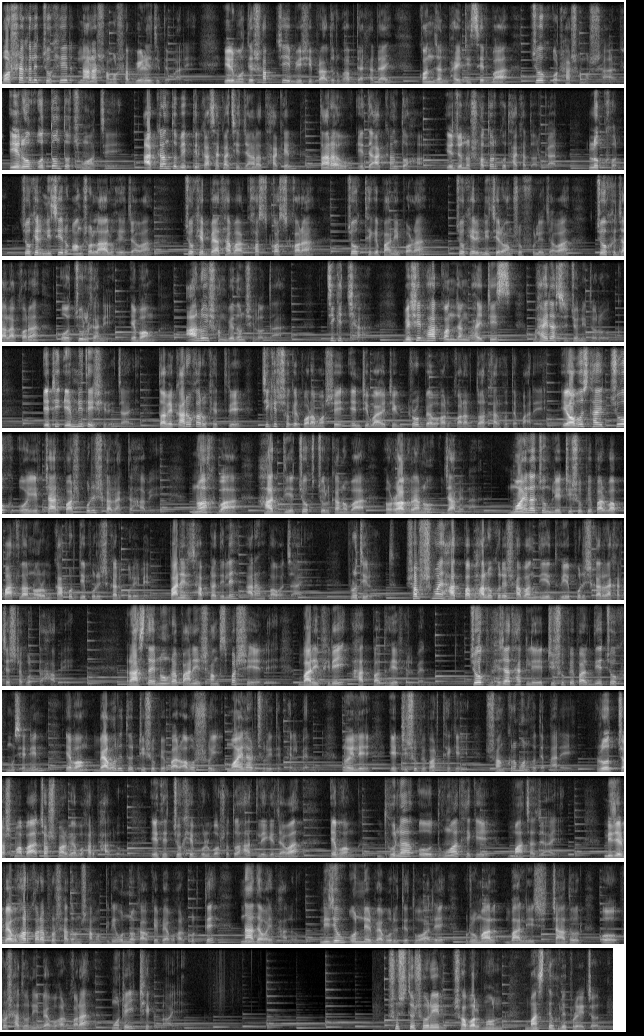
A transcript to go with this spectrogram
বর্ষাকালে চোখের নানা সমস্যা বেড়ে যেতে পারে। এর মধ্যে সবচেয়ে বেশি প্রাদুর্ভাব দেখা দেয় কনজাংভাইটিসের বা চোখ ওঠা সমস্যার। এ রোগ অত্যন্ত ছোঁয়াচে। আক্রান্ত ব্যক্তির কাছাকাছি যাঁরা থাকেন, তারাও এতে আক্রান্ত হন। এর জন্য সতর্ক থাকা দরকার। লক্ষণ, চোখের নিচের অংশ লাল হয়ে যাওয়া, চোখে ব্যথা বা খসখস করা, চোখ থেকে পানি পড়া, চোখের নিচের অংশ ফুলে যাওয়া, চোখ জ্বালা করা ও চুলকানি এবং আলোয় সংবেদনশীলতা। চিকিৎসা, বেশিরভাগ কনজাংভাইটিস ভাইরাসজনিত রোগ। এটি এমনিতেই সেরে যায়, তবে কারও কারও ক্ষেত্রে চিকিৎসকের পরামর্শে অ্যান্টিবায়োটিক ড্রপ ব্যবহার করার দরকার হতে পারে। এ অবস্থায় চোখ ও এর চারপাশ পরিষ্কার রাখতে হবে। নখ বা হাত দিয়ে চোখ চুলকানো বা রগড়ানো যাবে না। ময়লা জমলে টিস্যু পেপার বা পাতলা নরম কাপড় দিয়ে পরিষ্কার করে নিন। পানির ঝাপটা দিলে আরাম পাওয়া যায়। প্রতিরোধ। সবসময় হাত পা ভালো করে সাবান দিয়ে ধুয়ে পরিষ্কার রাখার চেষ্টা করতে হবে। রাস্তায় নোংরা পানির সংস্পর্শে এলে বাড়ি ফিরেই হাত পা ধুয়ে ফেলবেন। চোখ ভেজা থাকলে টিস্যু পেপার দিয়ে চোখ মুছে নিন এবং ব্যবহৃত টিস্যু পেপার অবশ্যই ময়লার ঝুড়িতে ফেলবেন, নইলে এ টিস্যু পেপার থেকে সংক্রমণ হতে পারে। রোদ চশমা বা চশমার ব্যবহার ভালো। এতে চোখে ভুলবশত হাত লেগে যাওয়া এবং ধুলা ও ধোঁয়া থেকে বাঁচা যায়। নিজের ব্যবহার করা প্রসাধন সামগ্রী অন্য কাউকে ব্যবহার করতে না দেওয়াই ভালো। নিজেও অন্যের ব্যবহৃত তোয়ালে রুমাল, বালিশ, চাদর ও প্রসাধনী ব্যবহার করা মোটেই ঠিক নয়। সুস্থ শরীর, সবল মন বাঁচতে হলে প্রয়োজন।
